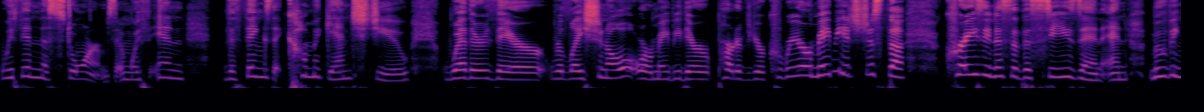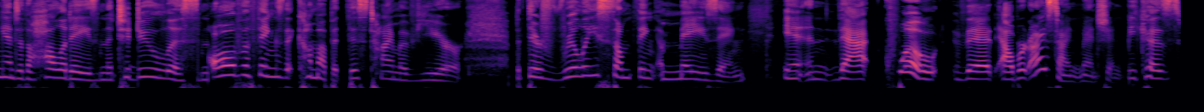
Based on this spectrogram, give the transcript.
within the storms and within the things that come against you, whether they're relational or maybe they're part of your career, or maybe it's just the craziness of the season and moving into the holidays and the to do lists and all the things that come up at this time of year. But there's really something amazing in that quote that Albert Einstein mentioned because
